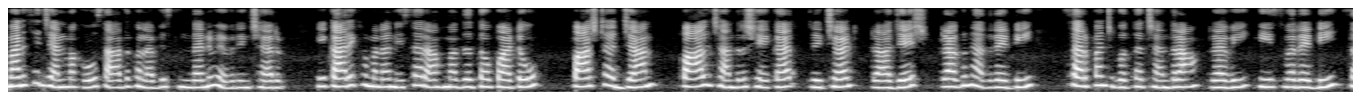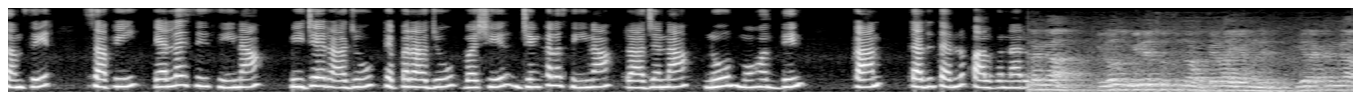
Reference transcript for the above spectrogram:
మనిషి జన్మకు సాధకం లభిస్తుందని వివరించారు. ఈ కార్యక్రమంలో నిసార్ అహ్మద్తో పాటు pastor John Paul Chandrasekhar Richard Rajesh Raghunath Reddy sarpanch Gutta Chandra Ravi Eshwar Reddy Samsir Safi LIC Seena Vijayaraju Thipparaju Basheer Jinkala Seena Rajanna నూర్ మొహద్దీన్ ఖాన్ తదితరులు పాల్గొన్నారు. విధంగా ఈ రోజు మీరే చూస్తున్నారు తేడా ఏమనేది ఏ రకంగా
